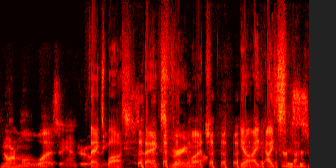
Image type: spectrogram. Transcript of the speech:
normal was, Andrew. thanks, I mean, boss. Thanks very much. You know, I, I this is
